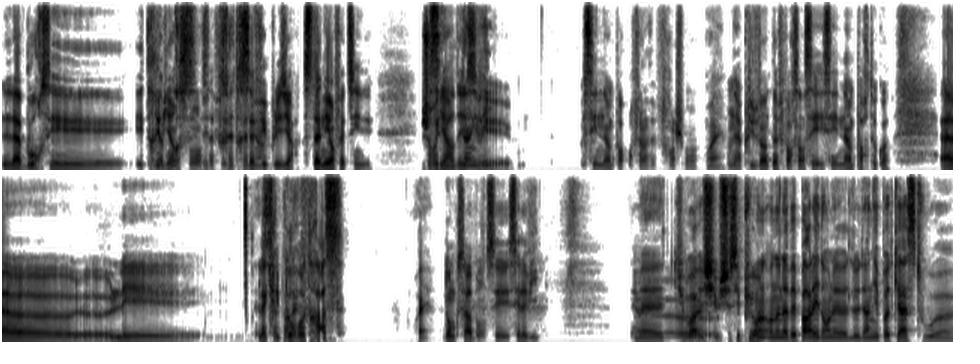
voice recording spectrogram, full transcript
La bourse est, est très La bien en bourse ce moment. est Ça fait, très très ça bien. fait plaisir. Cette année, en fait, c'est, je regardais, c'est, n'importe, enfin, franchement, Ouais. on est à plus de 29%, c'est, n'importe quoi. Euh, les, la crypto retrace. Ouais. Donc ça, bon, c'est, la vie. Mais tu vois, Euh, je, je sais plus, on, on en avait parlé dans le, le dernier podcast où euh,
